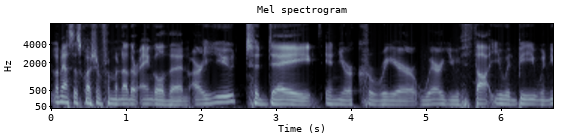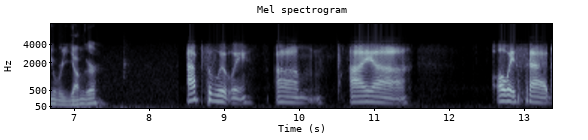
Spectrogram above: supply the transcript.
Let me ask this question from another angle then. Are you today in your career where you thought you would be when you were younger? Absolutely. Um, I uh, always said,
